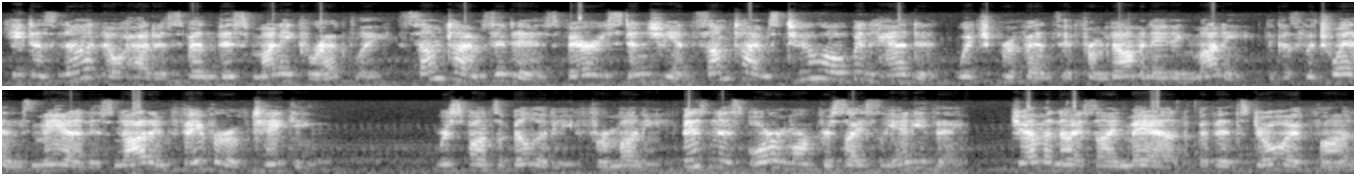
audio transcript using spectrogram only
he does not know how to spend this money correctly. Sometimes it is very stingy and sometimes too open-handed, which prevents it from dominating money, because the twins man is not in favor of taking responsibility for money, business, or more precisely anything. Gemini sign man, with its joy, fun,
